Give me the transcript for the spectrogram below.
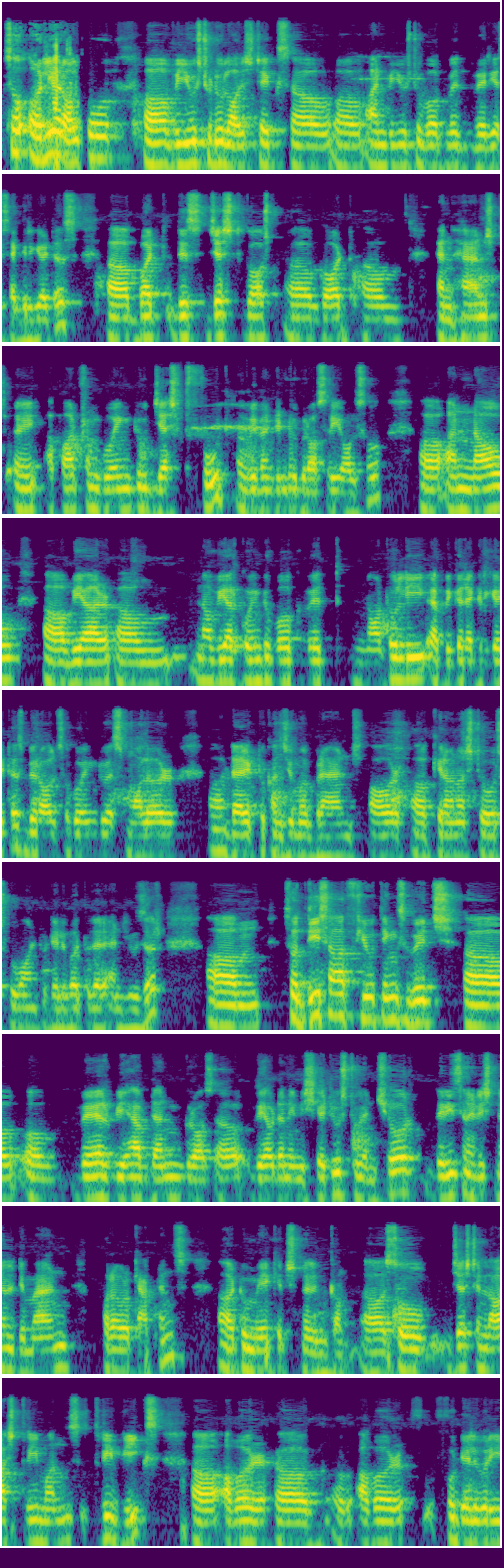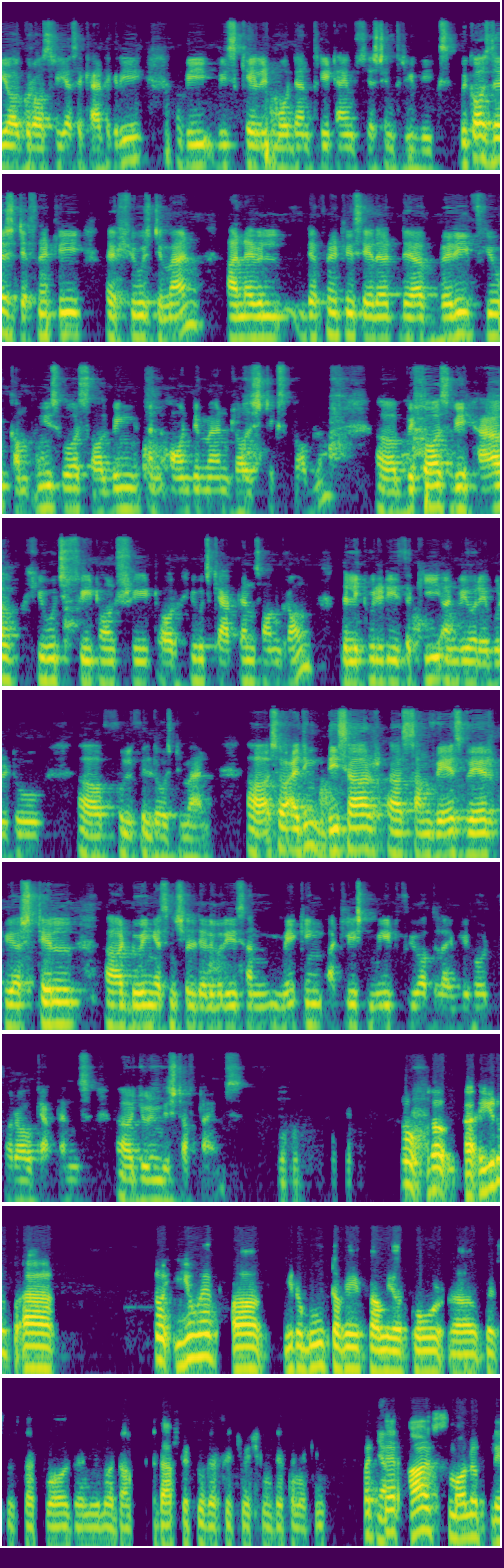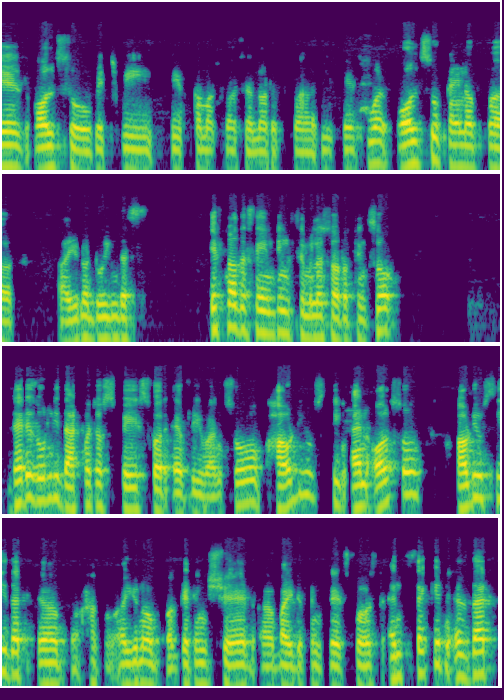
So earlier also uh, we used to do logistics uh, uh, and we used to work with various aggregators, but this just got got um, enhanced apart from going to just food we went into grocery also and now we are um, now we are going to work with not only a bigger aggregators we're also going to a smaller uh, direct to consumer brands or uh, kirana stores who want to deliver to their end user. Um, so these are few things which where we have done gross uh, we have done initiatives to ensure there is an additional demand for our captains uh, to make additional income. Uh, so just in last three months, three weeks, uh, our uh, our food delivery or grocery as a category, we we scale it more than three times just in three weeks because there's definitely a huge demand. And I will definitely say that there are very few companies who are solving an on-demand logistics problem. Uh, because we have huge feet on street or huge captains on ground, the liquidity is the key, and we were able to fulfill those demand. Uh, so I think these are uh, some ways where we are still uh, doing essential deliveries and making at least meet few of the livelihood for our captains uh, during these tough times. Mm-hmm. Okay. So, uh, you know, So you have, uh, you know, moved away from your core uh, business that was, and you know, adapt, adapted to the situation definitely. But Yeah. there are smaller players also, which we we've come across a lot of uh, these days, who are also kind of, uh, uh, you know, doing this, if not the same thing, similar sort of thing. So there is only that much of space for everyone. So how do you see, and also how do you see that, uh, uh, you know, getting shared uh, by different players first? And second is that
